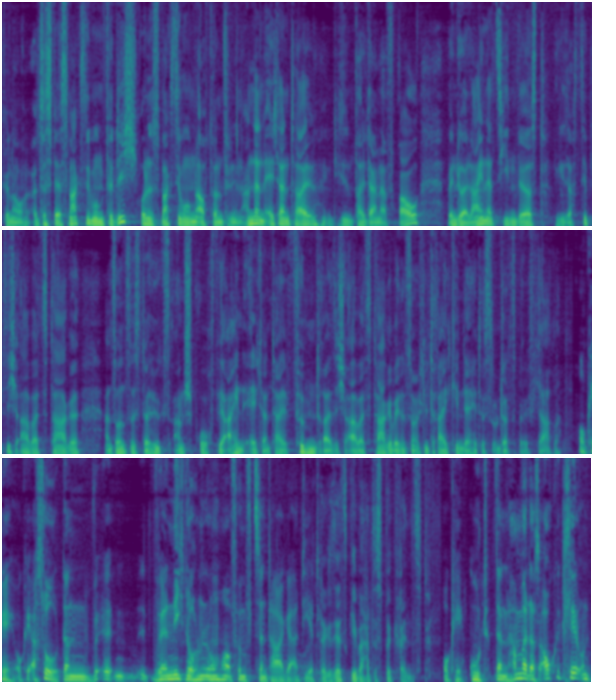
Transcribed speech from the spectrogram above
Genau, also das wäre das Maximum für dich und das Maximum auch dann für den anderen Elternteil, in diesem Fall deiner Frau. Wenn du alleinerziehen wirst, wie gesagt 70 Arbeitstage. Ansonsten ist der Höchstanspruch für einen Elternteil 35 Arbeitstage, wenn du zum Beispiel drei Kinder hättest unter zwölf Jahre. Okay, okay. Ach so, dann äh, werden nicht noch, noch mal 15 Tage addiert. Der Gesetzgeber hat es begrenzt. Okay, gut. Dann haben wir das auch geklärt und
